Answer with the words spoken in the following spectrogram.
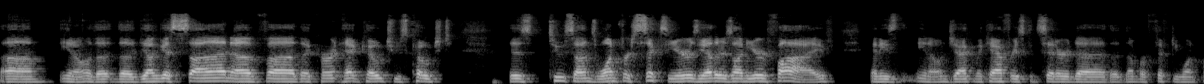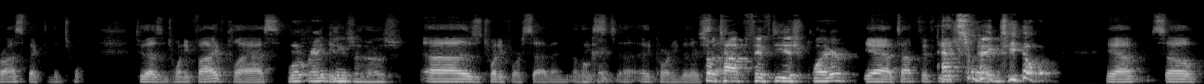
um, you know, the the youngest son of uh, the current head coach, who's coached his two sons, one for six years, the other's on year five, and he's, you know, Jack McCaffery's considered uh, the number 51 prospect in the tw- 2025 class. What rankings are those? Uh, it was 24 seven, at Okay. least uh, according to their So site. top fifty-ish player. yeah, top 50. That's a big deal. Yeah. So,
